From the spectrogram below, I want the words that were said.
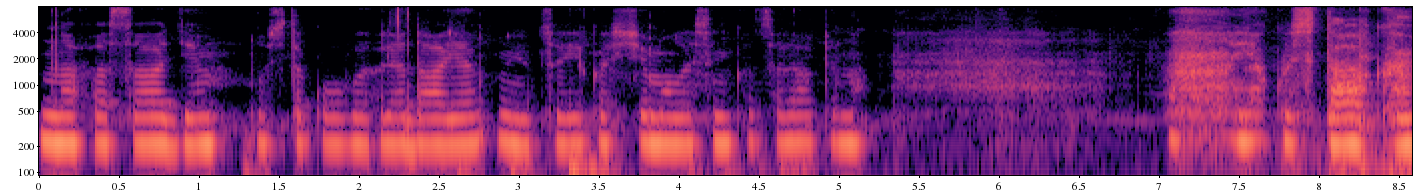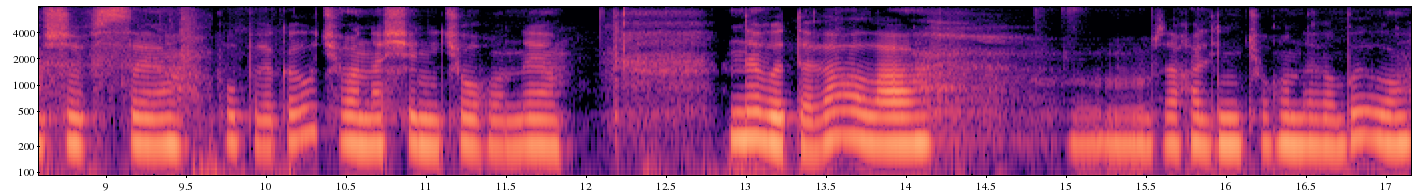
на фасаді. Ось такого виглядає. І це якась ще малесенька царапина. Якось так вже все поприкручувано, ще нічого не, не витирала, взагалі нічого не робила.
